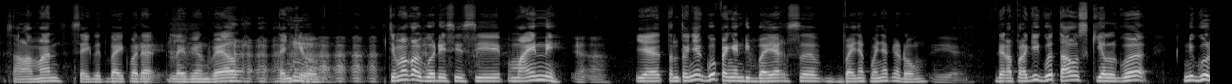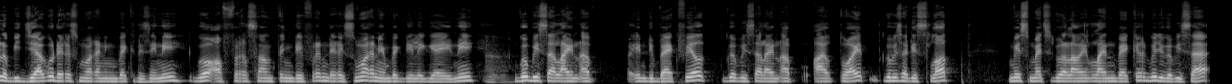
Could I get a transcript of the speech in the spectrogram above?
salaman, say goodbye kepada Iya. Le'Veon Bell, thank you. Cuma kalau gue di sisi pemain nih, Ya, ah, ya tentunya gue pengen dibayar sebanyak-banyaknya dong. iya. Dan apalagi gue tahu skill gue, ini gue lebih jago dari semua running back di sini. Gue offer something different dari semua running back di liga ini. Gue bisa line up in the backfield, gue bisa line up out wide, gue bisa di slot, mismatch gue lawan linebacker, gue juga bisa.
